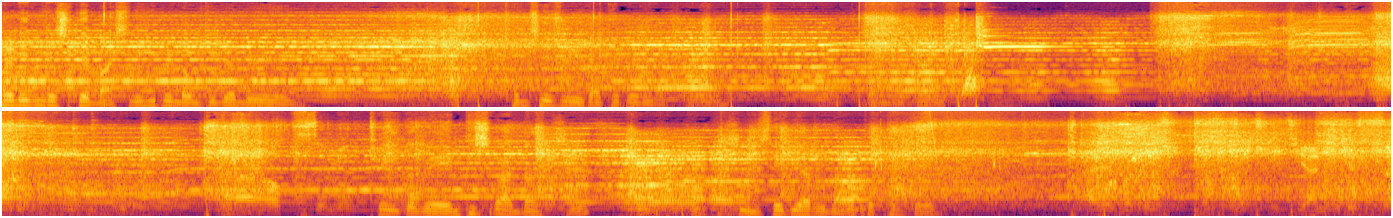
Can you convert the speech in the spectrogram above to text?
살리는 대신에 마시는 힘을 넘기면은 전체주의가 되버리니까 다 없애면 근데 이거 왜 NPC가 안 나왔지? 이세리아로 나올 법한데 주지 않겠어.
